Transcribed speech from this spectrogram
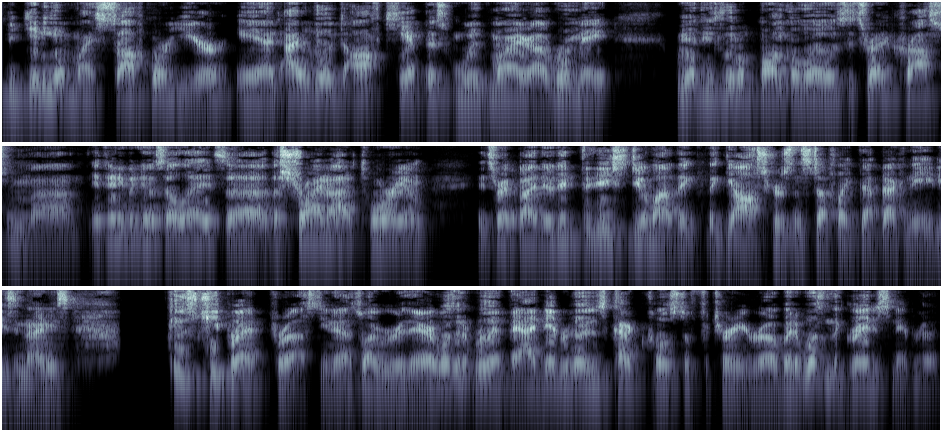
beginning of my sophomore year and I lived off campus with my uh, roommate. We had these little bungalows. It's right across from, uh, if anybody knows LA, it's, uh, the Shrine Auditorium it's right by there. They, they used to do a lot of the, the Oscars and stuff like that back in the 80s and 90s. it was cheap rent for us. You know, that's why we were there. It wasn't really a bad neighborhood. It was kind of close to Fraternity Row, but it wasn't the greatest neighborhood.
